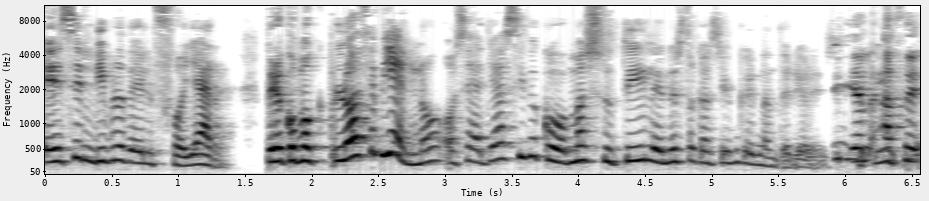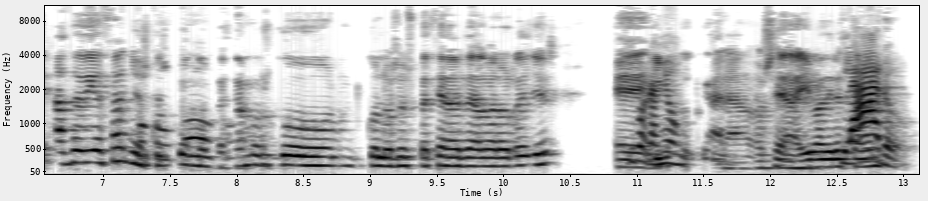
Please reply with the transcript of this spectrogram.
es el libro del follar, pero como lo hace bien, ¿no? O sea, ya ha sido como más sutil en esta ocasión que en anteriores. Sí, él hace, hace 10 años, que es cuando empezamos con, con los especiales de Álvaro Reyes, eh, Iba cara, o sea, iba directamente Claro.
